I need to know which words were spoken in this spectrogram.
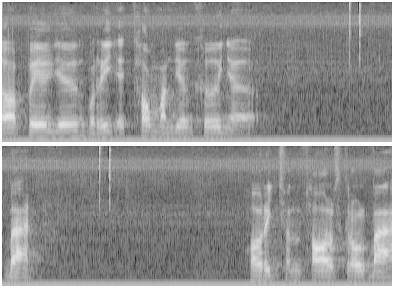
ដល់ពេលយើងបរិចឲ្យធំបានយើងឃើញបាទ horizontal scroll bar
